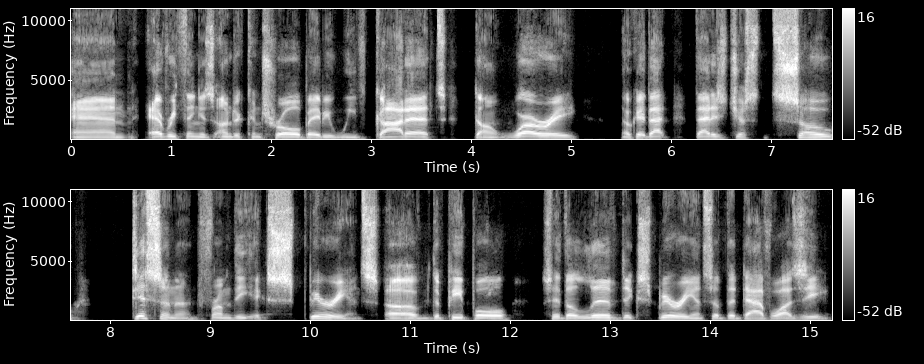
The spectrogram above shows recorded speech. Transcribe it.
And everything is under control, baby. We've got it. Don't worry. Okay, that that is just so dissonant from the experience of the people, say the lived experience of the Davoisie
